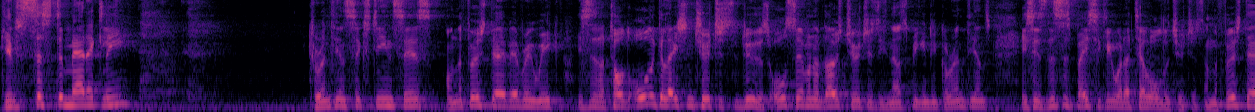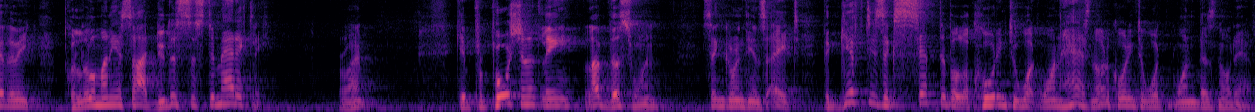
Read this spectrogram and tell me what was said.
Give systematically. Corinthians 16 says, on the first day of every week, he says, I told all the Galatian churches to do this. All seven of those churches, he's now speaking to Corinthians. He says, This is basically what I tell all the churches. On the first day of the week, put a little money aside. Do this systematically, right? Give proportionately. Love this one. 2 Corinthians 8. The gift is acceptable according to what one has, not according to what one does not have.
